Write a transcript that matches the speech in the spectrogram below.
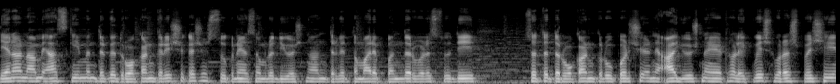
તેના નામે આ સ્કીમ અંતર્ગત રોકાણ કરી શકે છે. સુકન્યા સમૃદ્ધિ યોજના અંતર્ગત તમારે પંદર વર્ષ સુધી સતત રોકાણ કરવું પડશે અને આ યોજના હેઠળ એકવીસ વર્ષ પછી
